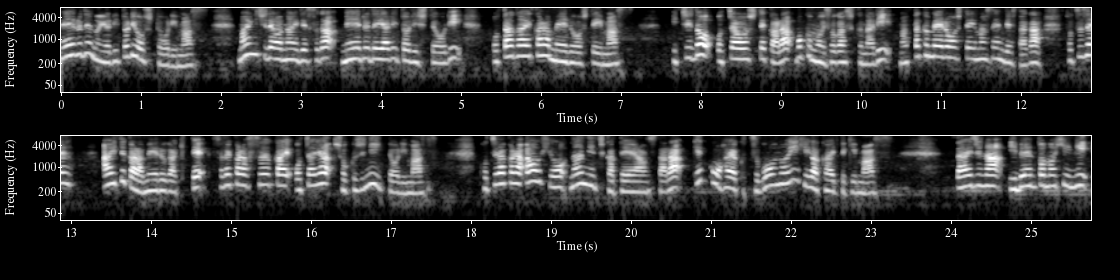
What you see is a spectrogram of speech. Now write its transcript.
メールでのやり取りをしております。毎日ではないですが、メールでやり取りしており、お互いからメールをしています。一度お茶をしてから僕も忙しくなり、全くメールをしていませんでしたが、突然相手からメールが来て、それから数回お茶や食事に行っております。こちらから会う日を何日か提案したら、結構早く都合のいい日が返ってきます。大事なイベントの日に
